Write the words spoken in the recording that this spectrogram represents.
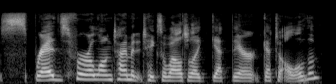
spreads for a long time, and it takes a while to like get there, get to all of them.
